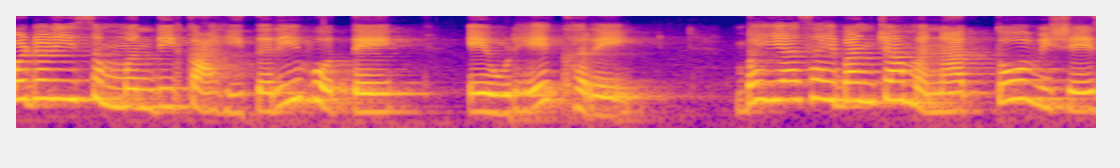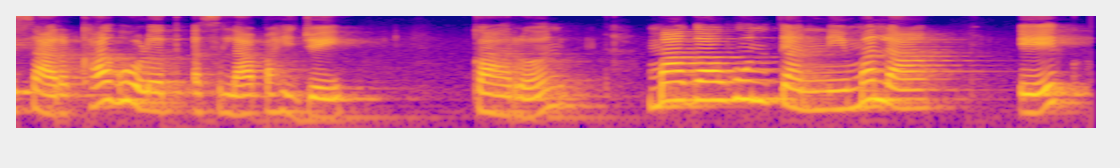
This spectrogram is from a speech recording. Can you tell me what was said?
पडळीसंबंधी काहीतरी होते एवढे खरे. भैयासाहेबांच्या मनात तो विषय सारखा घोळत असला पाहिजे. कारण मागाहून त्यांनी मला एक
